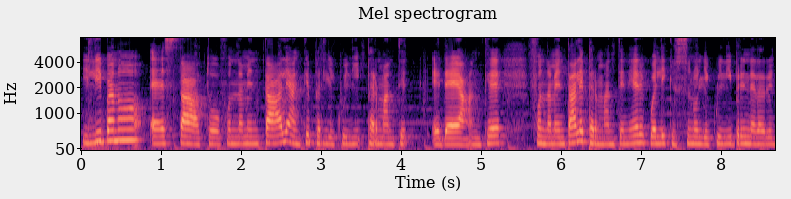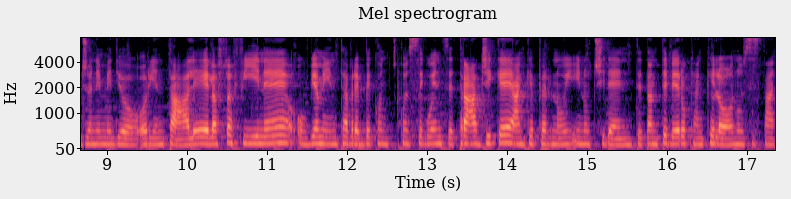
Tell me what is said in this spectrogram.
Il Libano è stato fondamentale anche per, equilibri, per, mantenere ed è anche fondamentale per mantenere quelli che sono gli equilibri nella regione medio orientale e la sua fine ovviamente avrebbe con- conseguenze tragiche anche per noi in Occidente, tant'è vero che anche l'ONU si sta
